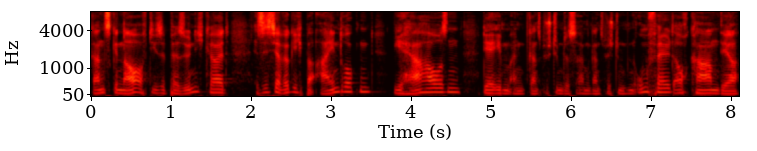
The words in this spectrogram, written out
ganz genau auf diese Persönlichkeit. Es ist ja wirklich beeindruckend, wie Herrhausen, der eben ein ganz bestimmtes, einem ganz bestimmten Umfeld auch kam, der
